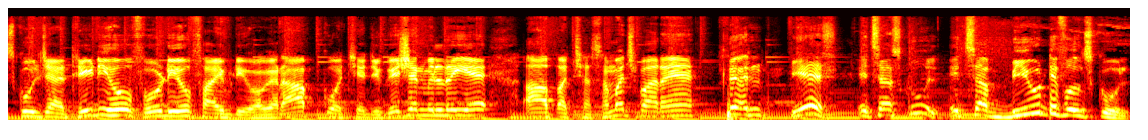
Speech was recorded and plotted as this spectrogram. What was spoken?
स्कूल चाहे थ्री हो, फोर हो, फाइव हो, अगर आपको अच्छी एजुकेशन मिल रही है, आप अच्छा समझ पा रहे हैं yes it's a school it's a beautiful school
